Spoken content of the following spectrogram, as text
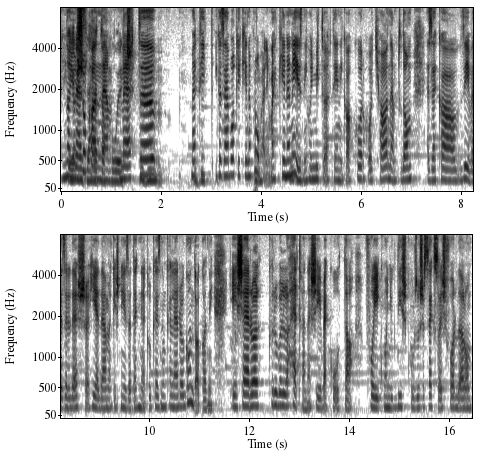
nagyon Igen, sokan nem, mert uh-huh mert itt igazából ki kéne próbálni, meg kéne nézni, hogy mi történik akkor, hogyha nem tudom, ezek az évezredes hiedelmek és nézetek nélkül kezdünk el erről gondolkodni. És erről körülbelül a 70-es évek óta folyik mondjuk diskurzus a szexuális fordalom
